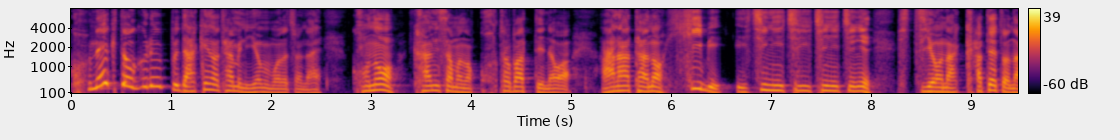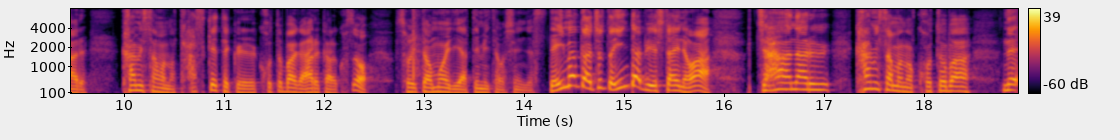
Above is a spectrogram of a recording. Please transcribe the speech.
コネクトグループだけのために読むものじゃない。この神様の言葉っていうのはあなたの日々一日一日に必要な糧となる。神様の助けてくれる言葉があるからこそそういった思いでやってみてほしいんです。で今からちょっとインタビューしたいのはジャーナル神様の言葉ね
